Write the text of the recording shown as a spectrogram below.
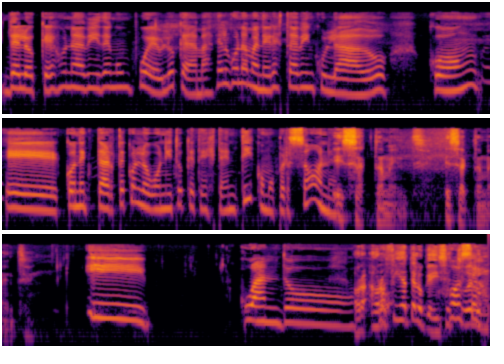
de lo que es una vida en un pueblo, que además de alguna manera está vinculado con eh, conectarte con lo bonito que te está en ti como persona. Exactamente, exactamente. Y cuando... Ahora, ahora fíjate lo que dices tú José del humor.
